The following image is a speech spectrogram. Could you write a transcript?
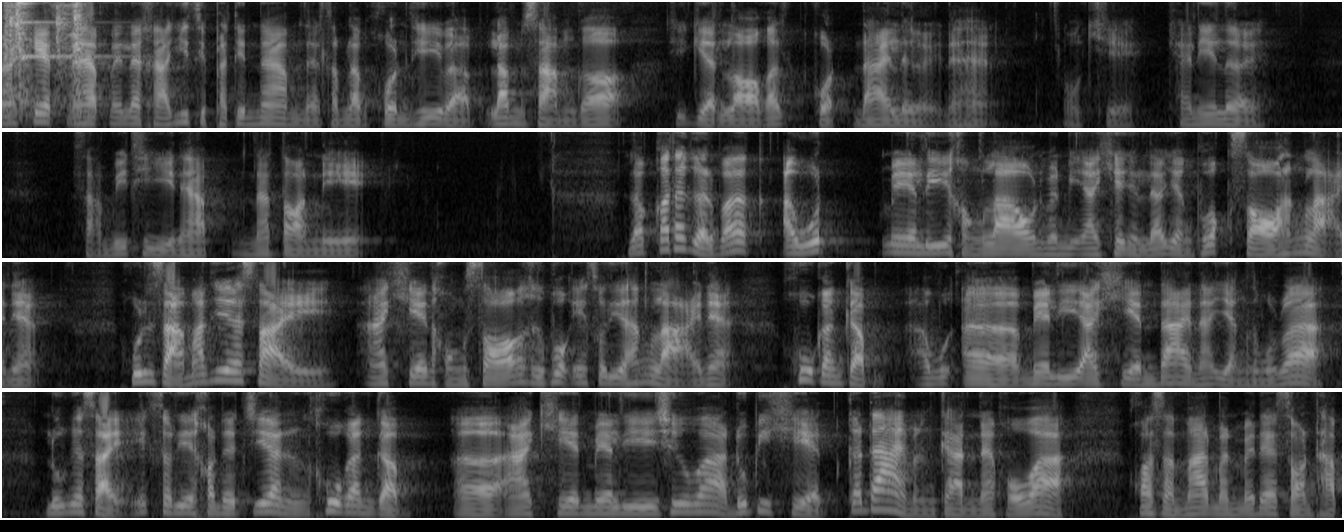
มาร์เก็ตนะครับในราคา 20พลตินัมนะสำหรับคนที่แบบล่ำซ้ำก็ขี้เกียจรอก็กดได้เลยนะฮะโอเค แค่นี้เลย 3 วิธีนะครับณตอนนี้ แล้วก็ถ้าเกิดว่าอาวุธเมลีของเรา มันมีอาเคนอยู่แล้วอย่างพวกซอทั้งหลายเนี่ย คุณสามารถที่จะใส่อาเคนของซอก็คือพวกเอ็กโซเดียทั้งหลายเนี่ยคู่กันกับเอ่อเมลีอาเคนได้นะ อย่างสมมติว่าลุงจะใส่เอ็กโซเดียคอนเทเจียนคู่กันกับเอ่ออาเคนเมลีชื่อว่าดูพิเคตก็ได้เหมือนกันนะ เพราะว่าความสามารถมันไม่ได้ซ้อนทับ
